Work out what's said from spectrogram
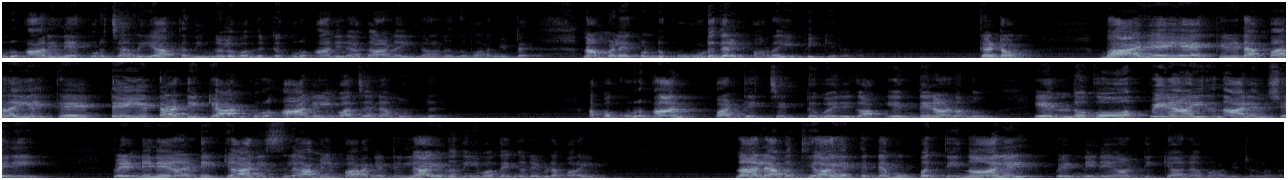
ഖുർആാനിനെ കുറിച്ച് അറിയാത്ത നിങ്ങൾ വന്നിട്ട് ഖുർആാനിൽ അതാണ് ഇതാണ് എന്ന് പറഞ്ഞിട്ട് നമ്മളെ കൊണ്ട് കൂടുതൽ പറയിപ്പിക്കരുത്. കേട്ടോ? ഭാര്യയെ കിടപ്പറയിൽ കെട്ടിയിട്ട് അടിക്കാൻ ഖുർആാനിൽ വചനമുണ്ട്. അപ്പൊ ഖുർആൻ പഠിച്ചിട്ട് വരിക എന്തിനാണെന്നോ? എന്ത് കോപ്പിനായിരുന്നാലും ശരി. പെണ്ണിനെ അടിക്കാൻ ഇസ്ലാമിൽ പറഞ്ഞിട്ടില്ല എന്ന് നീ വന്ന് എങ്ങനെ ഇവിടെ പറയും? നാലാം അധ്യായത്തിന്റെ മുപ്പത്തിനാലിൽ പെണ്ണിനെ അടിക്കാനാ പറഞ്ഞിട്ടുള്ളത്.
